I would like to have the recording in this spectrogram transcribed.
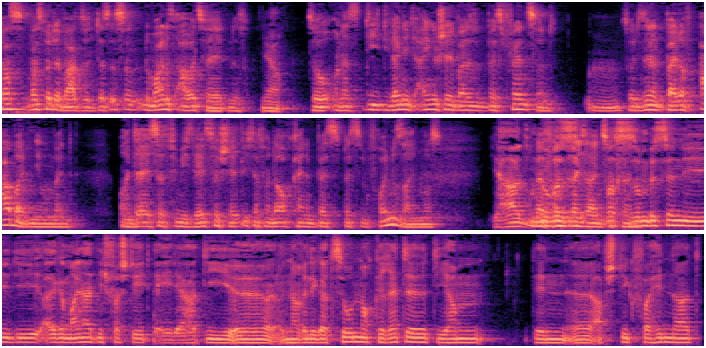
was, was wird erwartet? Das ist ein normales Arbeitsverhältnis. ja. So, und das, die, die werden nicht eingestellt, weil sie Best Friends sind. So, die sind halt beide auf Arbeit in dem Moment. Und da ist das für mich selbstverständlich, dass man da auch keine best, besten Freunde sein muss. Ja, Um nur was, erfolgreich sein zu was können. so ein bisschen die, die Allgemeinheit nicht versteht, ey, der hat die äh, in der Relegation noch gerettet, die haben den äh, Abstieg verhindert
